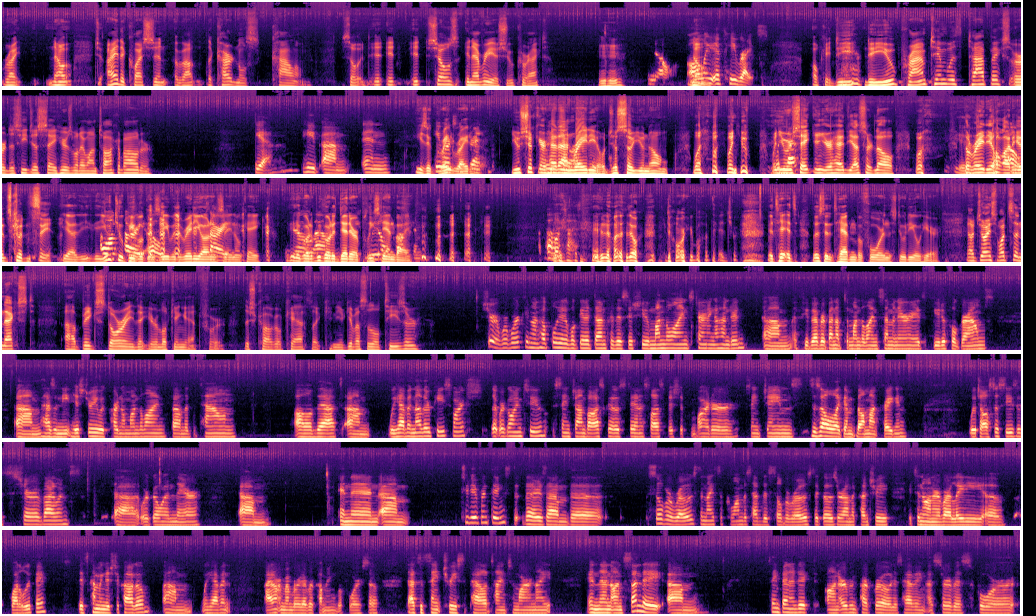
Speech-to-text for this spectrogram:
Right now, I had a question about the Cardinals column. So it it, it, it shows in every issue, correct? Mm-hmm. No, only if he writes. Okay. Do you do you prompt him with topics, or does he just say, "Here's what I want to talk about"? Or Yeah, he um and He's a he great writer. Brent- you shook your We head on radio, just so you know. When when you when you were shaking your head, yes or no, well, Yeah. the radio audience couldn't see it. Yeah, the, the Oh, YouTube people can Oh, see, but the radio audience sorry. saying, okay. We, No, go to, we go to um, dead air. Please stand by. trust. Apologize. no, don't, don't worry about that. Jo- It's, it's, listen, it's happened before in the studio here. Now, Joyce, what's the next uh, big story that you're looking at for the Chicago Catholic? Can you give us a little teaser? Sure, we're working on. Hopefully, we'll get it done for this issue. Mundelein's turning 100. Um, if you've ever been up to Mundelein Seminary, it's beautiful grounds. Um, has a neat history with Cardinal Mundeline, founded the town, all of that. Um, we have another peace march that we're going to St. John Bosco, Stanislaus Bishop Martyr, St. James. This is all like in Belmont Cragin, which also sees its share of violence. Uh, we're going there. Um, and then um, two different things. There's um, the Silver Rose. The Knights of Columbus have this Silver Rose that goes around the country. It's in honor of Our Lady of Guadalupe. It's coming to Chicago. Um, we haven't, I don't remember it ever coming before. So that's at St. Teresa Palatine tomorrow night. And then on Sunday, um, St. Benedict on Irving Park Road is having a service for,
